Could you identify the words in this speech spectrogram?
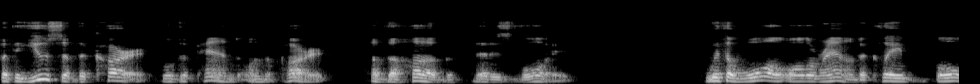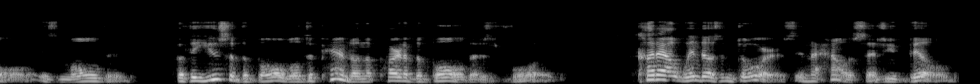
but the use of the cart will depend on the part of the hub that is void. With a wall all around, a clay bowl is molded, but the use of the bowl will depend on the part of the bowl that is void. Cut out windows and doors in the house as you build,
